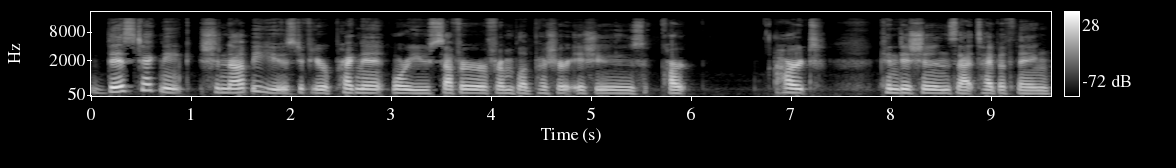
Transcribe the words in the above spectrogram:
this technique should not be used if you're pregnant or you suffer from blood pressure issues, heart, heart conditions, that type of thing.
